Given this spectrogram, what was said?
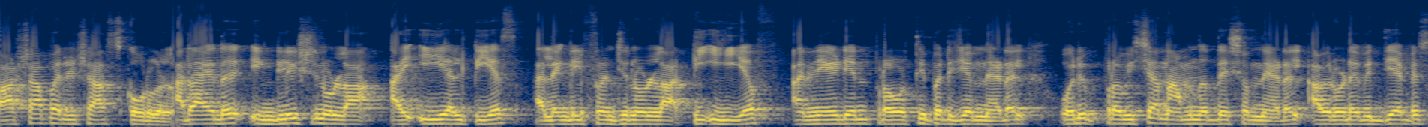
ഭാഷാ പരീക്ഷാ സ്കോറുകൾ അതായത് ഇംഗ്ലീഷിനുള്ള I E L T S അല്ലെങ്കിൽ ഫ്രഞ്ചിനുള്ള ടി ഇ എഫ് അനേഡിയൻ പ്രവൃത്തി പരിചയം നേടൽ ഒരു പ്രവിശ്യ നാമനിർദ്ദേശം നേടൽ അവരുടെ വിദ്യാഭ്യാസ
